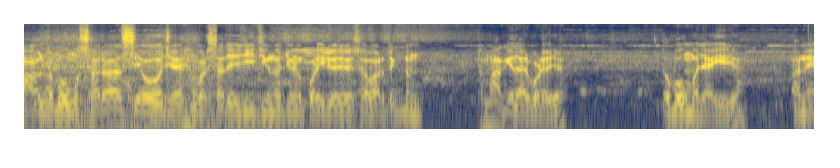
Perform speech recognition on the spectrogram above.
માહોલ તો બહુ સરસ એવો છે. વરસાદ હજી ઝીણો ઝીણો પડી રહ્યો છે. સવાર તો એકદમ ધમાકેદાર પડ્યો છે. તો બહુ મજા આવી છે. અને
